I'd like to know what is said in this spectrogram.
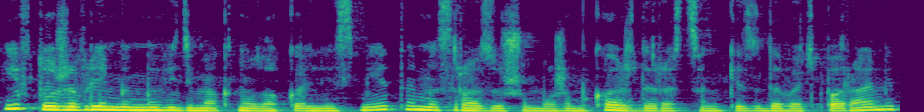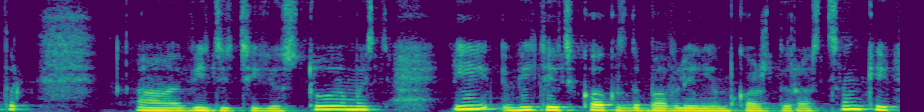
И в то же время мы видим окно локальной сметы, мы сразу же можем каждой расценке задавать параметр, а, видеть ее стоимость и видеть, как с добавлением каждой расценки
